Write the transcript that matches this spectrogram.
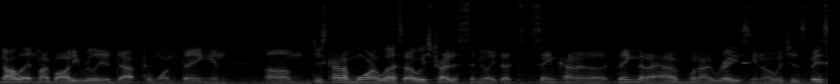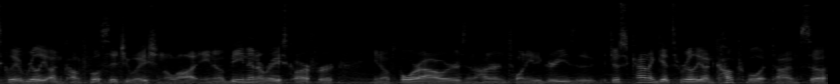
not letting my body really adapt to one thing. And, um, just kind of more or less, I always try to simulate that same kind of thing that I have when I race, you know, which is basically a really uncomfortable situation a lot. You know, being in a race car for, you know, four hours and 120 degrees, it just kind of gets really uncomfortable at times. So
